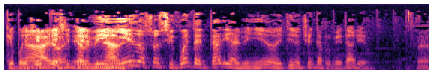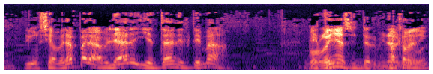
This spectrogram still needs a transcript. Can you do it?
que por Ah, ejemplo, el viñedo son 50 hectáreas, el viñedo y tiene 80 propietarios. Digo, si habrá para hablar y entrar en el tema. Borgoña este, es interminable.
